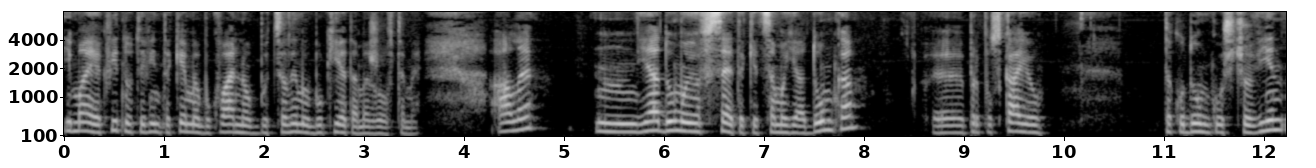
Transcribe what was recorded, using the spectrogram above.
і має квітнути він такими буквально цілими букетами жовтими. Але я думаю, все-таки це моя думка. Е, Припускаю таку думку, що він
